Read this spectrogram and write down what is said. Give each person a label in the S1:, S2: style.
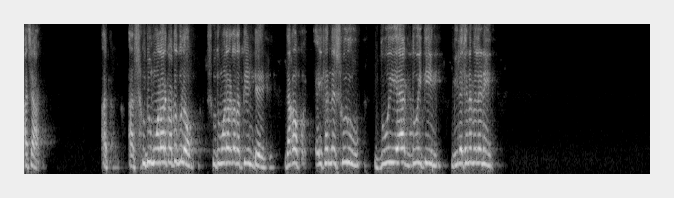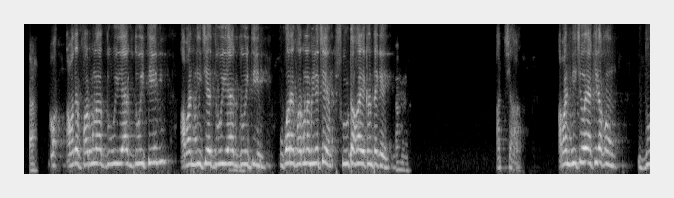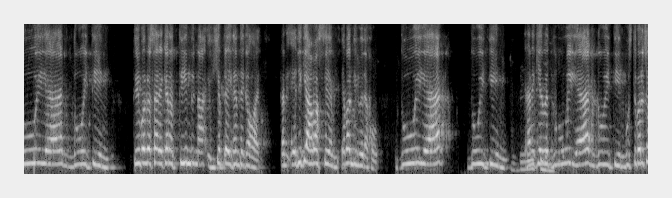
S1: আচ্ছা আর শুধু মলার কতগুলো? শুধু মলার কথা তিনটে। দেখো, এইখান থেকে শুরু, দুই, এক, দুই, তিন, মিলেছে না মেলেনি? আমাদের ফর্মুলা দুই, এক, দুই, তিন, আবার নিচে দুই, এক, দুই, তিন। উপরে ফর্মুলা মিলেছে, শুরুটা হয় এখান থেকে। আচ্ছা আবার নিচেও একই রকম। দুই, এক, দুই, তিন। তুমি বলবে, স্যার, এখানে তিন না, হিসেবটা এখান থেকে হয়। কারণ এদিকে আবার সেম এবার মিলবে দেখো। দুই এক দুই তিন। এখানে কি হবে? দুই এক দুই তিন। বুঝতে পেরেছ?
